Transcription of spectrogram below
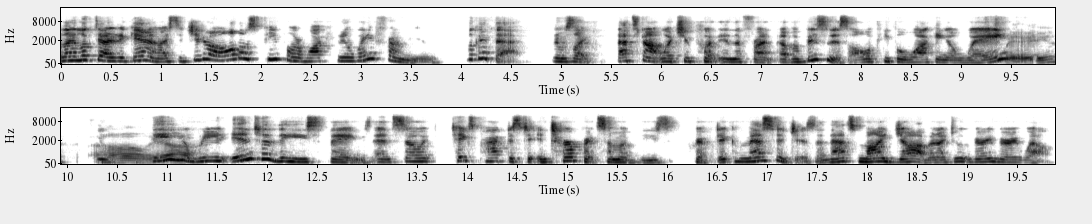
And I looked at it again. And I said, you know, all those people are walking away from you. Look at that. And it was like, that's not what you put in the front of a business. All the people walking away. Way. Oh, you, yeah. you read into these things. And so it takes practice to interpret some of these cryptic messages. And that's my job. And I do it very, very well.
